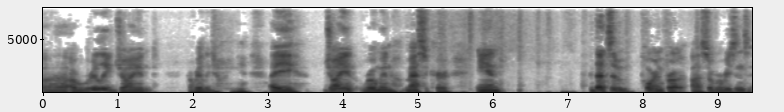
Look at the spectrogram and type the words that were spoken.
uh, a really giant, a really giant, a giant Roman massacre, and that's important for uh, several reasons.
